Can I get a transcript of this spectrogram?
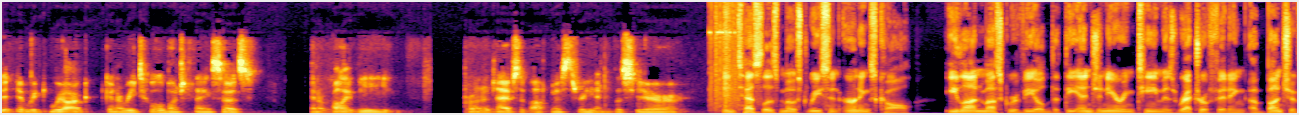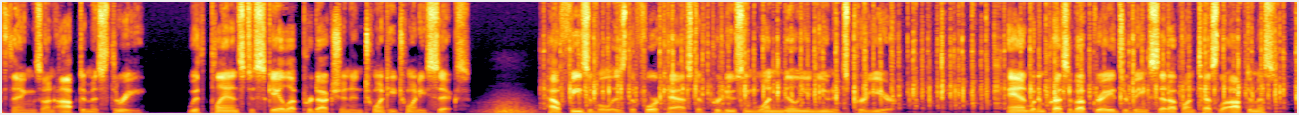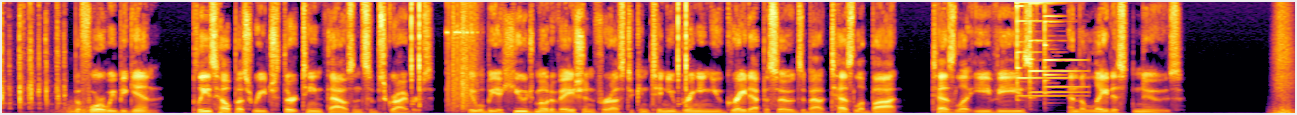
it, it, we, we are going to retool a bunch of things. So it's going to probably be prototypes of Optimus 3 end of this year. In Tesla's most recent earnings call, Elon Musk revealed that the engineering team is retrofitting a bunch of things on Optimus 3, with plans to scale up production in 2026. How feasible is the forecast of producing 1 million units per year? And what impressive upgrades are being set up on Tesla Optimus? Before we begin, please help us reach 13,000 subscribers. It will be a huge motivation for us to continue bringing you great episodes about Tesla Bot, Tesla EVs, and the latest news.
